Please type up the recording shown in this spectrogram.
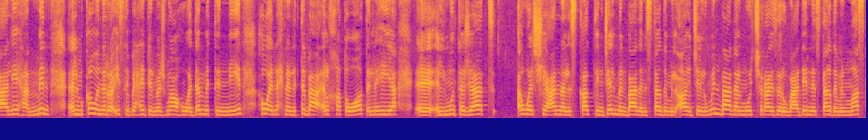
عليها من المكون الرئيسي بهيدي المجموعة هو دم التنين. هو إن إحنا نتبع الخطوات اللي هي آه، المنتجات. أول شيء عندنا ال sculpting gel من بعدها نستخدم ال eye gel ومن بعدها ال moisturizer وبعدين نستخدم ال mask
